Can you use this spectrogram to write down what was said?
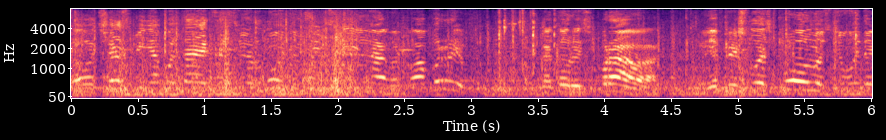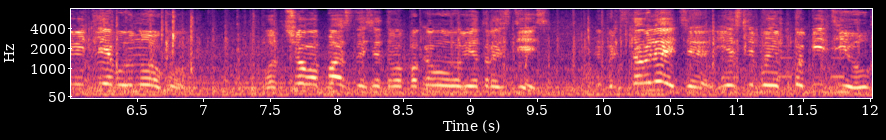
А вот сейчас меня пытается свернуть в обрыв, который справа. Мне пришлось полностью выдавить левую ногу. Вот в чем опасность этого бокового ветра здесь. И представляете, если бы победил,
